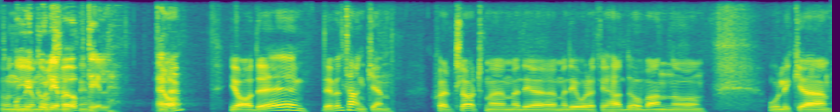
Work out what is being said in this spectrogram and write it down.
Och nya mycket att leva upp till. Eller? Ja, ja det, det är väl tanken. Självklart med, med, det, med det året vi hade och vann och olika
